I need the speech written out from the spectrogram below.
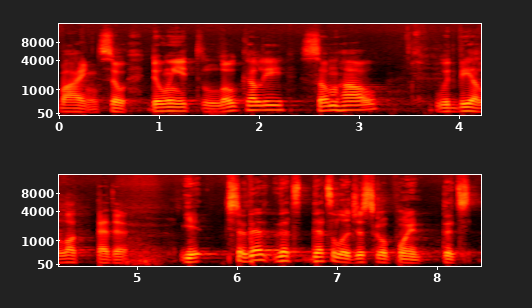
buying. So doing it locally somehow would be a lot better. Yeah, so that, that's, that's a logistical point that's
